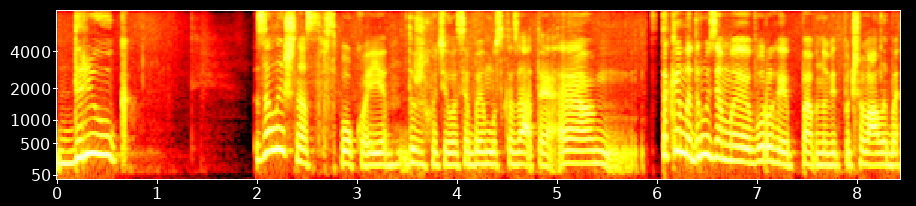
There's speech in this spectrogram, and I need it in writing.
Дрюк. Залиш нас в спокої, дуже хотілося би йому сказати. Ем, з такими друзями вороги, певно, відпочивали би.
